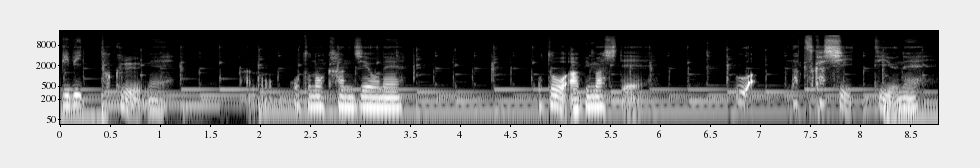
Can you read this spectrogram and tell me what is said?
ビビッとくるね、音の感じをね、音を浴びまして、うわ、懐かしいっていうね、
